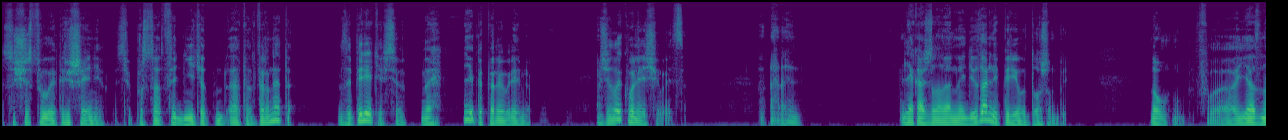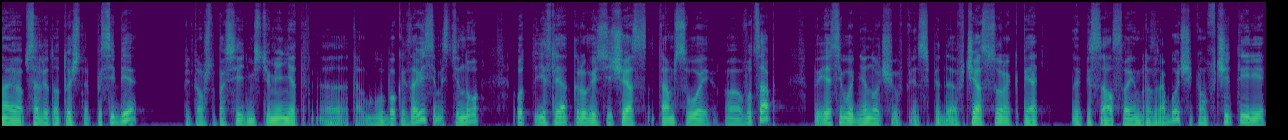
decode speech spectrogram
существует решение, просто отсоединить от, от интернета, запереть и все на некоторое время, человек вылечивается. Для каждого, наверное, индивидуальный период должен быть. Ну, э, я знаю абсолютно точно по себе, при том, что, по всей видимости, у меня нет э, там, глубокой зависимости, но вот если я открою сейчас там свой э, WhatsApp, то я сегодня ночью, в принципе, да, в час 45 написал своим разработчикам, в 4 э,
